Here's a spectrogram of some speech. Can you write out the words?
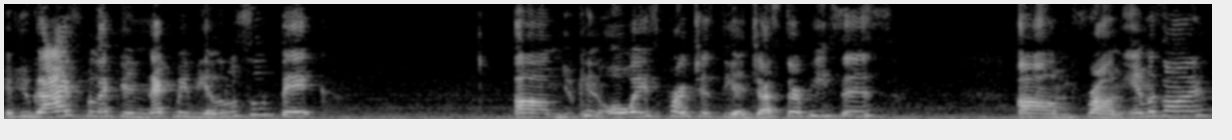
if you guys feel like your neck may be a little too thick, um, you can always purchase the adjuster pieces um from Amazon.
